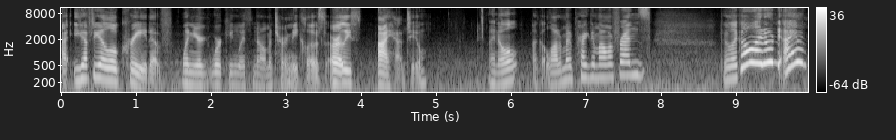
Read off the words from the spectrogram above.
uh, you have to get a little creative when you're working with non maternity clothes, or at least I had to. I know like a lot of my pregnant mama friends, they're like, oh, I don't, I haven't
